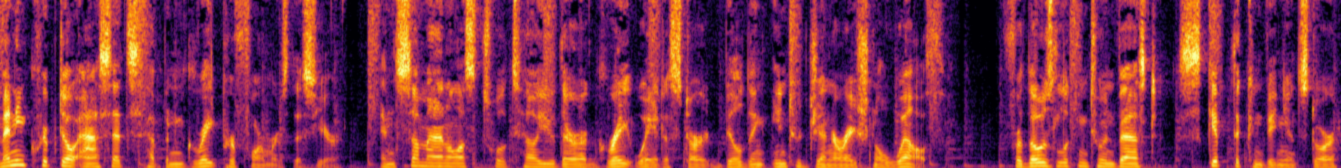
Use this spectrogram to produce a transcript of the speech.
Many crypto assets have been great performers this year, and some analysts will tell you they're a great way to start building intergenerational wealth. For those looking to invest, skip the convenience store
